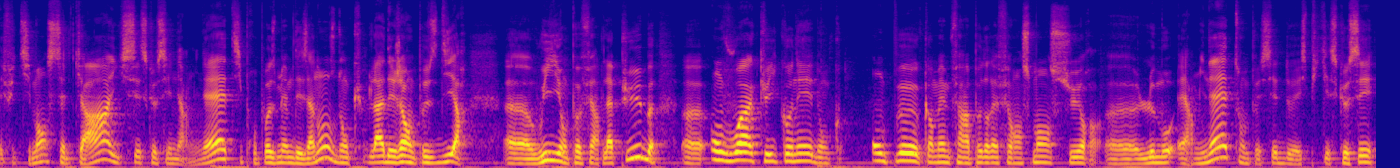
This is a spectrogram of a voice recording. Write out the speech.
effectivement, c'est le cas. Il sait ce que c'est une herminette. Il propose même des annonces. Donc là, déjà, on peut se dire, euh, oui, on peut faire de la pub. Euh, on voit qu'il connaît, donc on peut quand même faire un peu de référencement sur euh, le mot Herminet, on peut essayer de expliquer ce que c'est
